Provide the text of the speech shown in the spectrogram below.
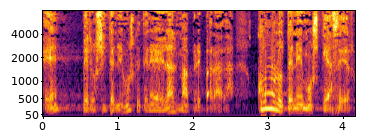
¿eh? pero sí tenemos que tener el alma preparada. ¿Cómo lo tenemos que hacer?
